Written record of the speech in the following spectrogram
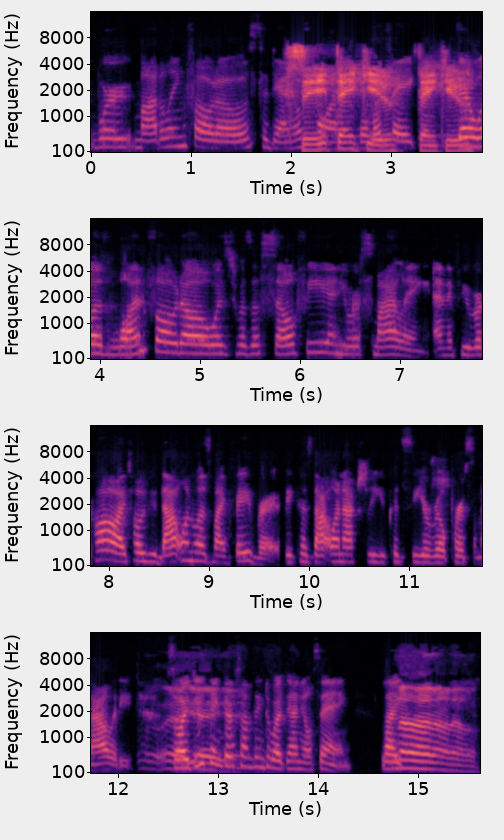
were modeling photos to Daniel. See, point. thank They you, thank you. There was one photo which was a selfie and you were smiling. And if you recall, I told you that one was my favorite because that one actually you could see your real personality. Oh, so I do Yeah, think yeah. there's something to what Daniel's saying. Like no, no, no,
